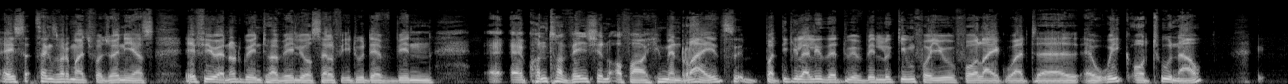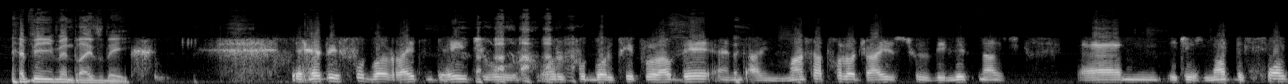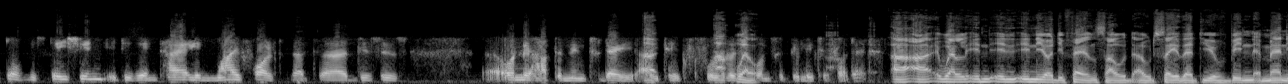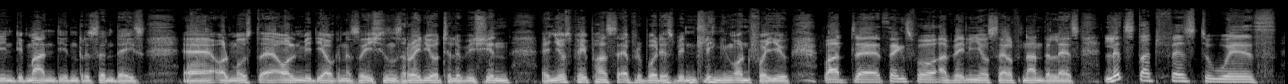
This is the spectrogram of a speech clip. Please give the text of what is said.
Hey, thanks very much for joining us. If you are not going to avail yourself, it would have been a, a contravention of our human rights, particularly that we've been looking for you for like what uh, a week or two now. Happy Human Rights Day. Happy Football Rights Day to all football people out there, and I must apologize to the listeners. Um, it is not the fault of the station. It is entirely my fault that uh, this is uh, only happening today. I uh, take full uh, responsibility for that. Uh, uh, well, in, in, in, your defense, I would, I would say that you've been a man in demand in recent days. Uh, almost all media organizations, radio, television, and newspapers, everybody's been clinging on for you. But thanks for availing yourself nonetheless. Let's start first with.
